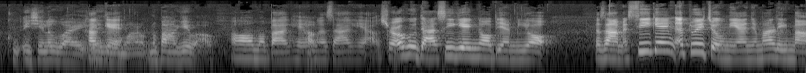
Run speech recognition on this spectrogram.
အခုအင်ရှင်လောက်သွားတဲ့ဟုတ်ကဲ့ ASC မှာတော့မပါခဲ့ပါဘူးအော်မပါခဲ့အောင်ကစားခဲ့အောင်ဆိုတော့အခုဒါ C game တော့ပြန်ပြီးတော့ကစားမယ် C game အတွေ့အကြုံတွေကညီမလေးမှာ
